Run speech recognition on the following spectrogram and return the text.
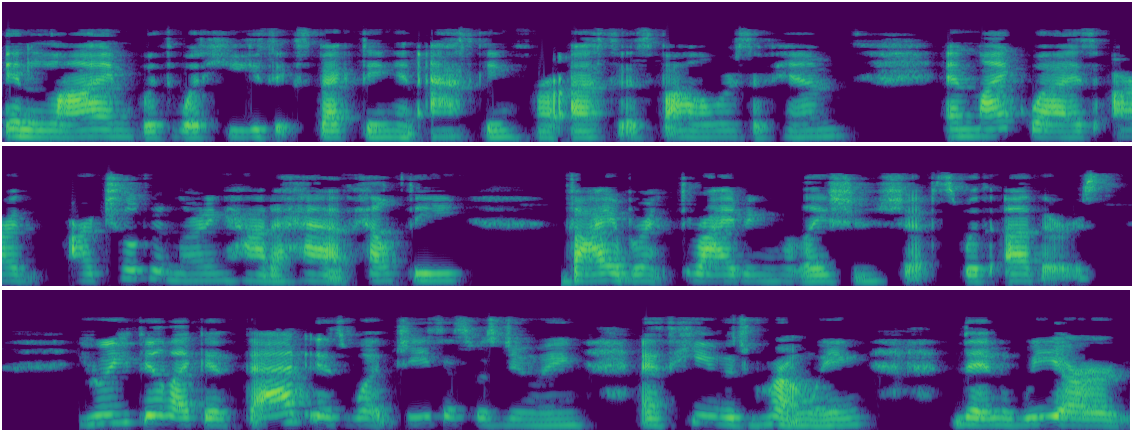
in line with what he's expecting and asking for us as followers of him. And likewise, are our children learning how to have healthy, vibrant, thriving relationships with others? We feel like if that is what Jesus was doing as he was growing, then we are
